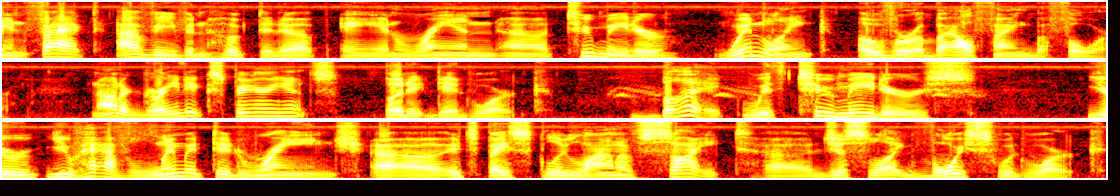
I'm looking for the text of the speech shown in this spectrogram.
In fact, I've even hooked it up and ran uh, two meter WinLink over a Baofeng before. Not a great experience, but it did work. But with two meters, you're, you have limited range. Uh, it's basically line of sight, uh, just like voice would work.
